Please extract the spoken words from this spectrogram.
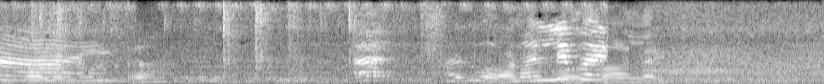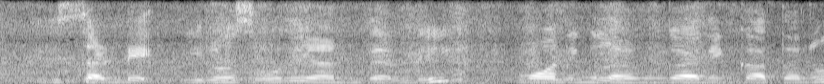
ఉంటాడు అనమాట ఇది సండే ఈరోజు ఉదయానికండి అండి. మార్నింగ్ లేవగానే ఇంకా అతను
